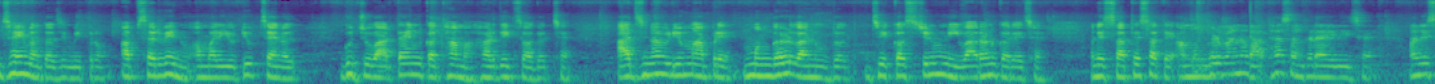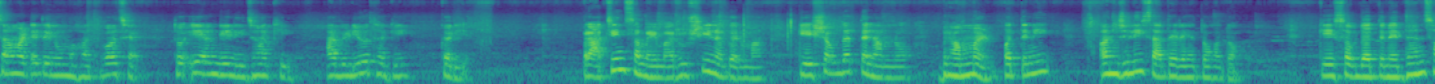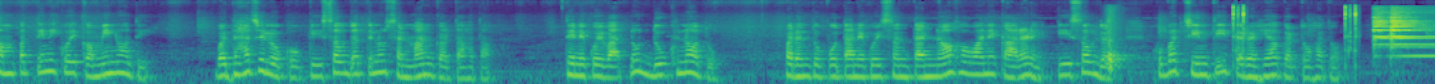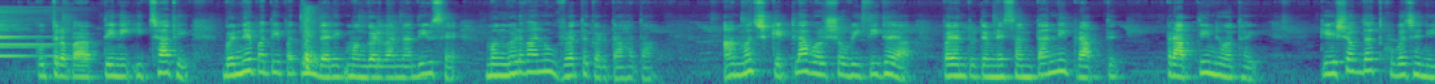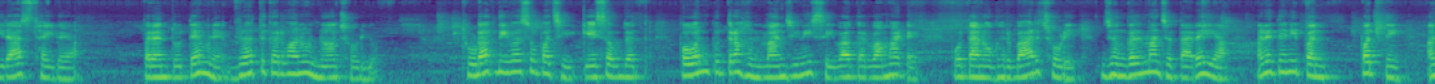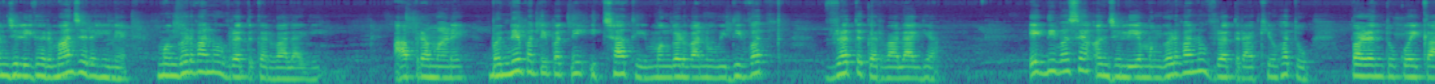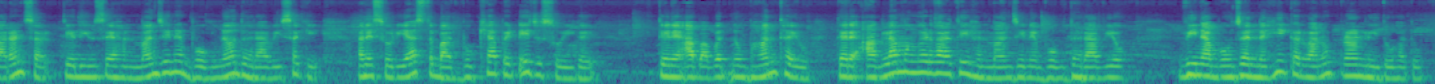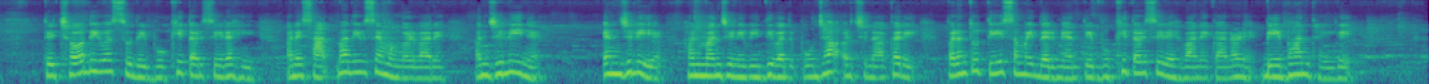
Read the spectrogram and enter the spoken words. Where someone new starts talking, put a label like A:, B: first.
A: જય માતાજી મિત્રો, આપ સર્વેનું અમારી યુટ્યુબ ચેનલ ગુજ્જુ વાર્તા એન્ડ કથામાં હાર્દિક સ્વાગત છે. આજના વિડીયોમાં આપણે મંગળવારનું વ્રત, જે કષ્ટનું નિવારણ કરે છે, અને સાથે સાથે આ મંગળવારના ગાથા સંકળાયેલી છે, અને શા માટે તેનું મહત્ત્વ છે, તો એ અંગેની ઝાંખી આ વીડિયો થકી કરીએ. પ્રાચીન સમયમાં ઋષિનગરમાં કેશવદત્ત નામનો બ્રાહ્મણ પત્ની અંજલિ સાથે રહેતો હતો. કેશવદત્તને ધન સંપત્તિની કોઈ કમી નહોતી. બધા જ લોકો કેશવદત્તનું સન્માન કરતા હતા. તેને કોઈ વાતનું દુઃખ નહોતું. પરંતુ પોતાને કોઈ સંતાન ન હોવાને કારણે કેશવદત્ત ખૂબ જ ચિંતિત રહ્યા કરતો હતો. પુત્ર પ્રાપ્તિની ઈચ્છાથી બંને પતિ પત્ની દરેક મંગળવારના દિવસે મંગળવારનું વ્રત કરતા હતા. આમ જ કેટલા વર્ષો વીતી ગયા, પરંતુ તેમને સંતાનની પ્રાપ્તિ પ્રાપ્તિ ન થઈ. કેશવદત્ત ખૂબ જ નિરાશ થઈ ગયા, પરંતુ તેમણે વ્રત કરવાનું ન છોડ્યું. થોડાક દિવસો પછી કેશવદત્ત પવનપુત્ર હનુમાનજીની સેવા કરવા માટે પોતાનો ઘરબાર છોડી જંગલમાં જતા રહ્યા અને તેની પન, પત્ની અંજલિ ઘરમાં જ રહીને મંગળવાનું વ્રત કરવા લાગી. આ પ્રમાણે બંને પતિ પત્ની ઈચ્છાથી મંગળવાનું વિધિવત વ્રત કરવા લાગ્યા. એક દિવસે અંજલિએ મંગળવાનું વ્રત રાખ્યું હતું પરંતુ કોઈ કારણસર તે દિવસે હનુમાનજીને ભોગ ન ધરાવી શકી અને સૂર્યાસ્ત બાદ ભૂખ્યા પેટે જ સૂઈ ગઈ. તેને આ બાબતનું ભાન થયું ત્યારે આગલા મંગળવારથી હનુમાનજીને ભોગ ધરાવ્યો. વિના ભોજન નહીં કરવાનું પ્રણ લીધું હતું. તે છ દિવસ સુધી ભૂખી તરસી રહી અને સાતમા દિવસે મંગળવારે અંજલિને, અંજલિએ હનુમાનજીની વિધિવત પૂજા અર્ચના કરી, પરંતુ તે સમય દરમિયાન તે ભૂખી તરસી રહેવાને કારણે બેભાન થઈ ગઈ.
